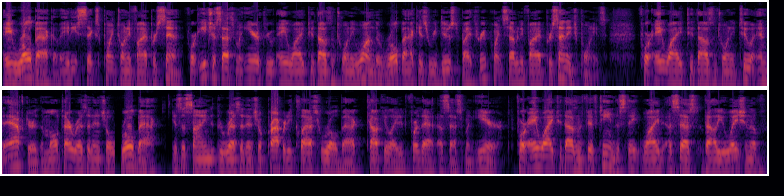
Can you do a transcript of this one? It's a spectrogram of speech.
a rollback of 86.25%. For each assessment year through AY 2021, the rollback is reduced by 3.75 percentage points. For AY 2022 and after, the multi-residential rollback is assigned the residential property class rollback calculated for that assessment year. For AY 2015, the statewide assessed valuation of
